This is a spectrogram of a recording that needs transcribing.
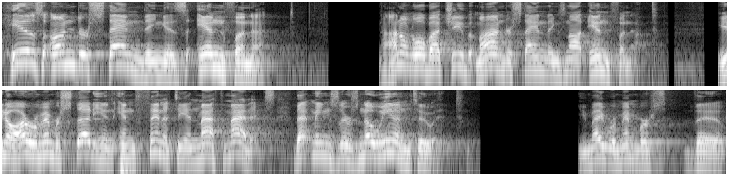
his understanding is infinite. Now, I don't know about you, but my understanding's not infinite. You know, I remember studying infinity in mathematics. That means there's no end to it. You may remember the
